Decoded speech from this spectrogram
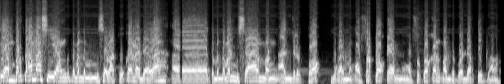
Yang pertama sih yang teman-teman bisa lakukan adalah eh, teman-teman bisa meng-underclock, bukan meng-overclock ya, meng-overclock kan counterproductive malah.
